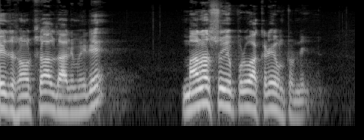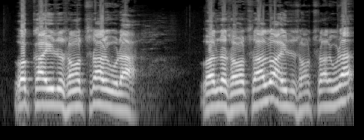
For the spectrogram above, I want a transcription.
ఐదు సంవత్సరాలు దాని మీదే మనస్సు ఎప్పుడూ అక్కడే ఉంటుంది. ఒక్క ఐదు సంవత్సరాలు కూడా వంద సంవత్సరాలు ఐదు సంవత్సరాలు కూడా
